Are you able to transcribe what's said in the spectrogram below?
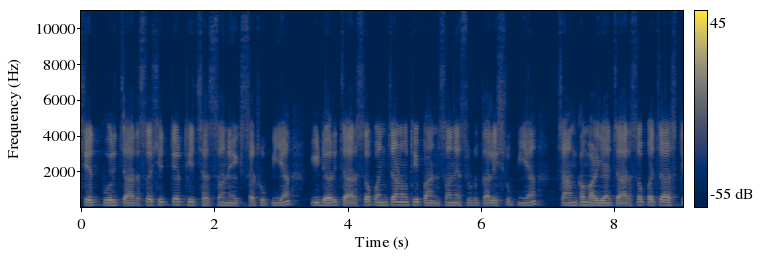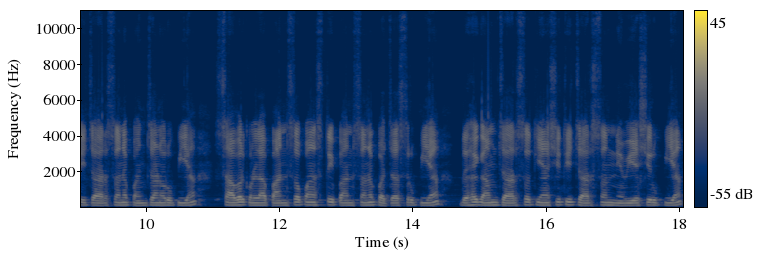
જેતપુર ચારસો સિત્તેરથી છસો ને એકસઠ રૂપિયા ઈડર ચારસો પંચાણુંથી પાંચસો ને સુડતાલીસ રૂપિયા જામખંભાળિયા ચારસો પચાસથી ચારસો ને પંચાણું રૂપિયા સાવરકુંડલા પાંચસો પાંચથી પાંચસો ને પચાસ રૂપિયા દહેગામ ચારસો ત્યાંશીથી ચારસો નેવ્યાસી રૂપિયા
